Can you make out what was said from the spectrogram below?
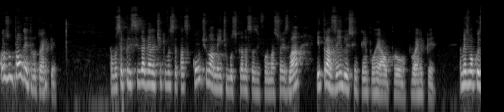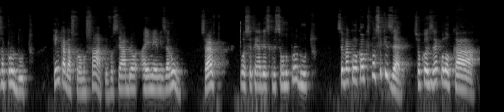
Elas não estão dentro do teu RP. Então você precisa garantir que você está continuamente buscando essas informações lá e trazendo isso em tempo real para o RP. A mesma coisa produto. Quem cadastrou no SAP, você abre a MM01, certo? Você tem a descrição do produto. Você vai colocar o que você quiser. Se eu quiser colocar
